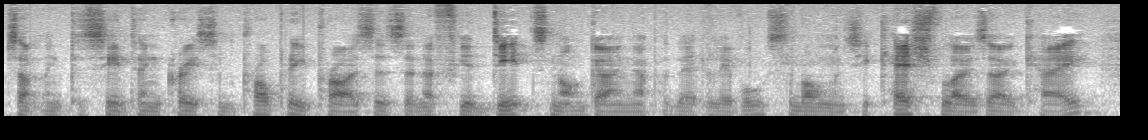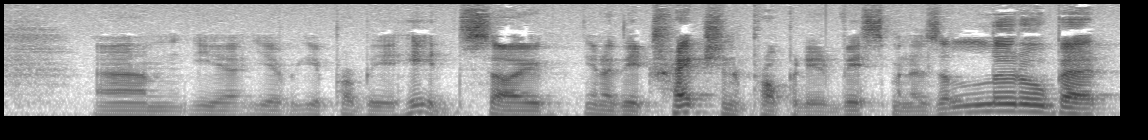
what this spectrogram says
something percent increase in property prices, and if your debt's not going up at that level, so long as your cash flow's okay, um, yeah, you're, you're probably ahead. So, you know, the attraction of property investment is a little bit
